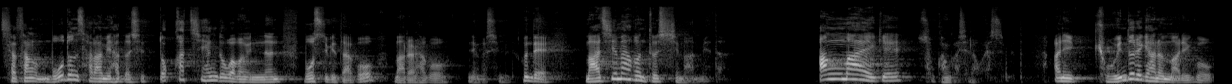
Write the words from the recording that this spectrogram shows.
세상 모든 사람이 하듯이 똑같이 행동하고 있는 모습이라고 말을 하고 있는 것입니다. 그런데 마지막은 더 심합니다. 악마에게 속한 것이라고 했습니다. 아니, 교인들에게 하는 말이고,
